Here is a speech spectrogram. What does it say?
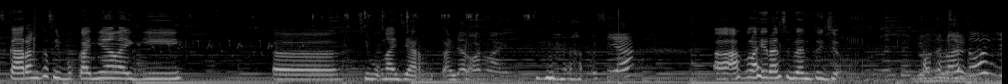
Sekarang kesibukannya lagi eh, sibuk ngajar. aja. Ngajar online. Usia? Eh, aku lahiran 97. 97.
